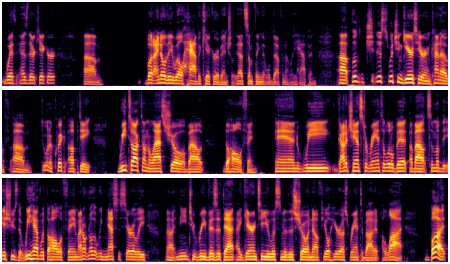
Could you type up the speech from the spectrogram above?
with as their kicker. Um, but I know they will have a kicker eventually. That's something that will definitely happen. Uh, just switching gears here and kind of um, doing a quick update. We talked on the last show about the Hall of Fame, and we got a chance to rant a little bit about some of the issues that we have with the Hall of Fame. I don't know that we necessarily uh, need to revisit that. I guarantee you listen to this show enough, you'll hear us rant about it a lot. But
